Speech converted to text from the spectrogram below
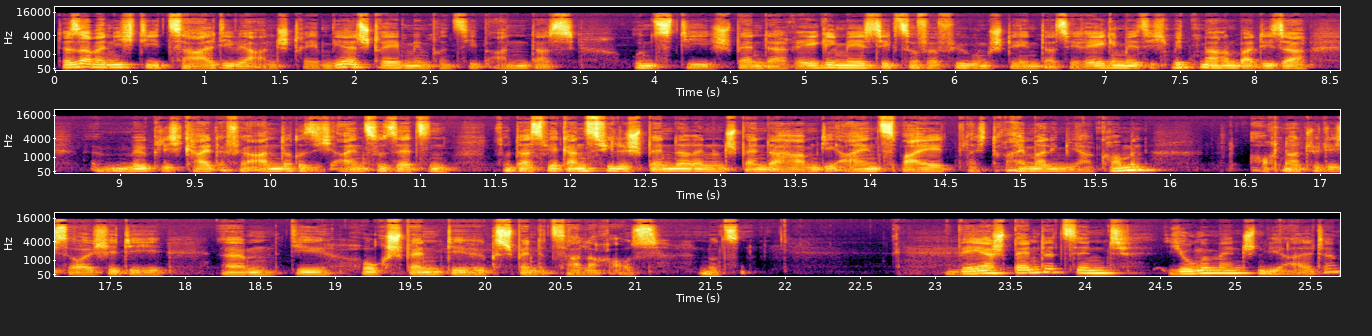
Das ist aber nicht die Zahl, die wir anstreben. Wir streben im Prinzip an, dass uns die Spender regelmäßig zur Verfügung stehen, dass sie regelmäßig mitmachen bei dieser Möglichkeit für andere sich einzusetzen, sodass wir ganz viele Spenderinnen und Spender haben, die ein, zwei, vielleicht dreimal im Jahr kommen. Auch natürlich solche, die ähm, die Hochspend, die Höchstspendezahl auch ausnutzen. Wer spendet, sind junge Menschen wie alte.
